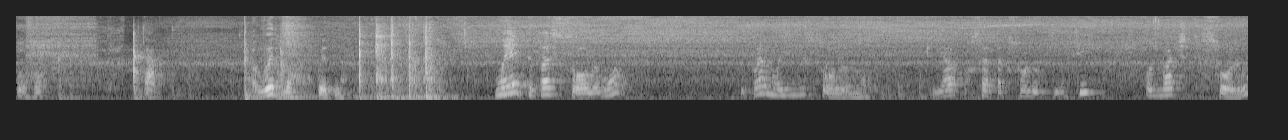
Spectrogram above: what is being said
Ого. Так. Видно. Ми тепер солимо. Тепер ми її солимо. Я все так солю в кінці. От бачите, солю.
